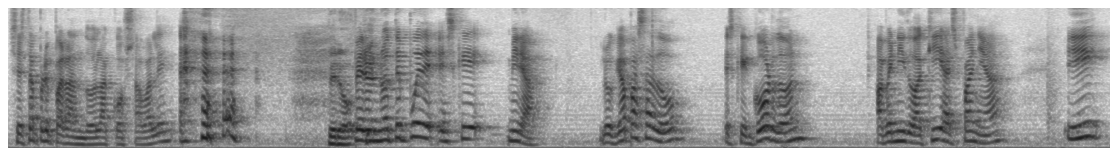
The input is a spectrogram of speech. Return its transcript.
se está preparando la cosa, ¿vale? Pero, no te puede. Es que, mira, lo que ha pasado es que Gordon ha venido aquí a España y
